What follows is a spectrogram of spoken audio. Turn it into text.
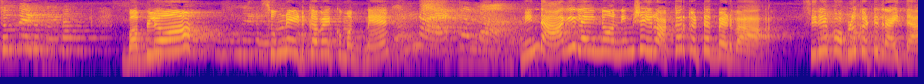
ಸುಮ್ಮನೆ ಇಡು ಕೈನ ಬಬ್ಲು ಸುಮ್ಮನೆ ಇಟ್ಕೋಬೇಕು ಮಗ್ನೆ. ನಿಂದ ಆಗಿಲ್ಲ ಇನ್ನು ನಿಮಿಷ ಇರೋ ಅಕ್ಕರ್ ಕಟ್ಟದ್ ಬೇಡವಾ? ಸಿರಿಯಕ್ಕೆ ಒಬ್ಳು ಕಟ್ಟಿದ್ರೆ ಆಯ್ತಾ?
